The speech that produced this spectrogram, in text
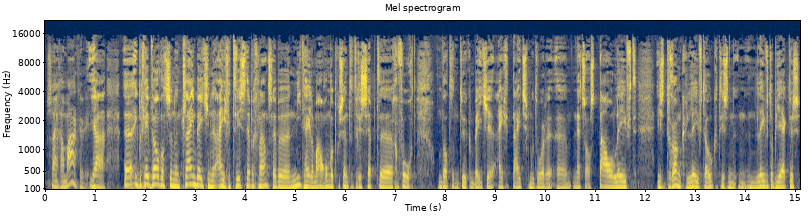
zijn gaan maken weer. Ja, eh, ik begreep wel dat ze een klein beetje een eigen twist hebben gedaan. Ze hebben niet helemaal 100% het recept eh, gevolgd. Omdat het natuurlijk een beetje eigen tijds moet worden. Eh, net zoals taal leeft, is drank leeft ook. Het is een, een, een levend object. Dus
